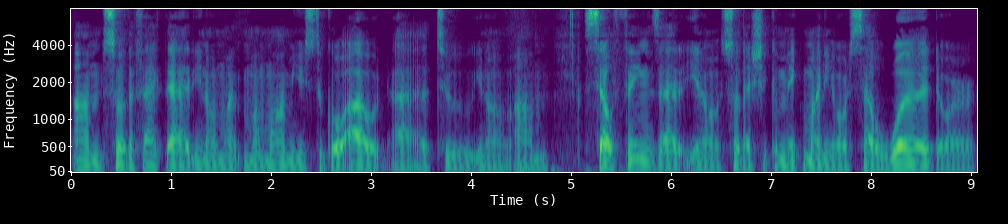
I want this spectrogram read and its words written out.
Um, so the fact that you know my, my mom used to go out uh, to you know um, sell things that you know so that she could make money or sell wood or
